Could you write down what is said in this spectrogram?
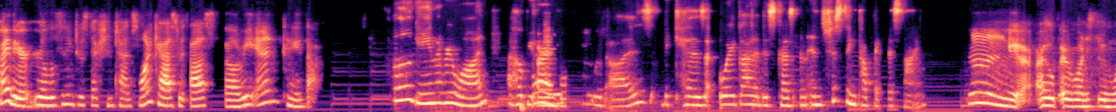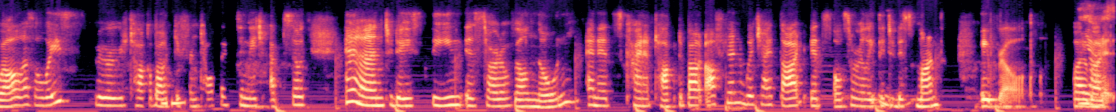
Hi there, you're listening to Section 10's Onecast with us, Valerie and Kanita. Hello again, everyone. I hope you Hi. are on board with us because we're gonna discuss an interesting topic this time. Hmm, yeah, I hope everyone is doing well as always. We're going to talk about Mhm. different topics in each episode, and today's theme is sort of well known and it's kind of talked about often, which I thought it's also related to this month, April. What about it?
